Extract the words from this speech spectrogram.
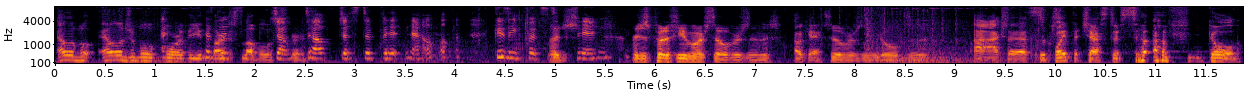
eligible eligible for the largest level of jumped skirt. up just a bit now because he puts I it just- in. I just put a few more silvers in it. Okay. Silvers and golds in it. Ah, actually, that's Oops. quite the chest of, of gold.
